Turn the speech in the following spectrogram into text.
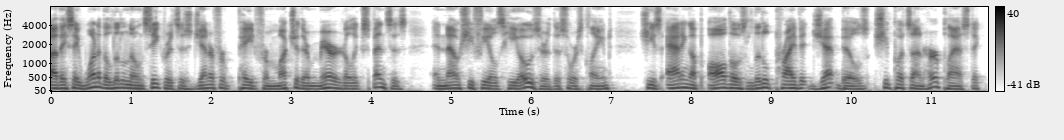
Uh, they say one of the little known secrets is Jennifer paid for much of their marital expenses, and now she feels he owes her, the source claimed. She's adding up all those little private jet bills she puts on her plastic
